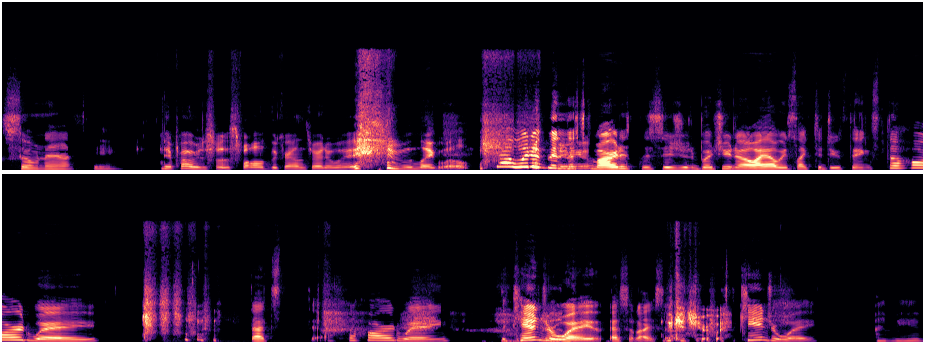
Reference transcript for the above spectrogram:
so nasty They probably just would have swallowed the grounds right away. and been like, well. That would have been the smartest decision, but you know, I always like to do things the hard way. That's yeah, the hard way. The Kanger way. That's what I said. Look at way. The Kanger way. I mean,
